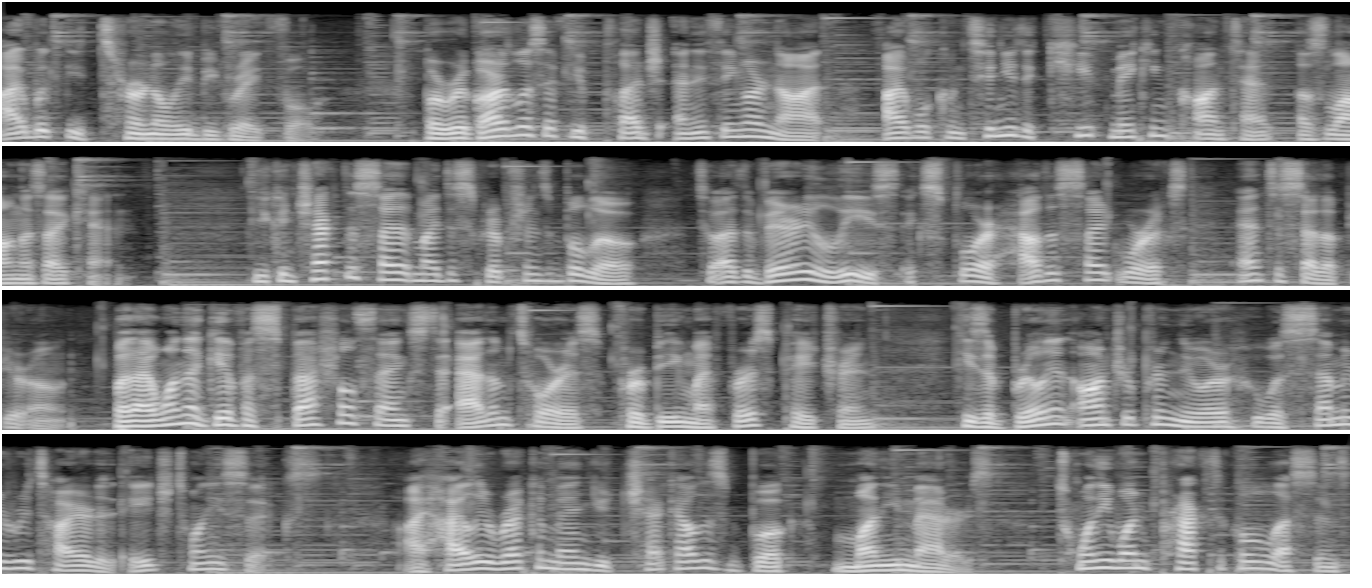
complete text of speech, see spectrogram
I would eternally be grateful. But regardless if you pledge anything or not, I will continue to keep making content as long as I can. You can check the site at my descriptions below to at the very least explore how the site works and to set up your own. But I want to give a special thanks to Adam Torres for being my first patron. He's a brilliant entrepreneur who was semi-retired at age 26. I highly recommend you check out his book, Money Matters, 21 Practical Lessons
